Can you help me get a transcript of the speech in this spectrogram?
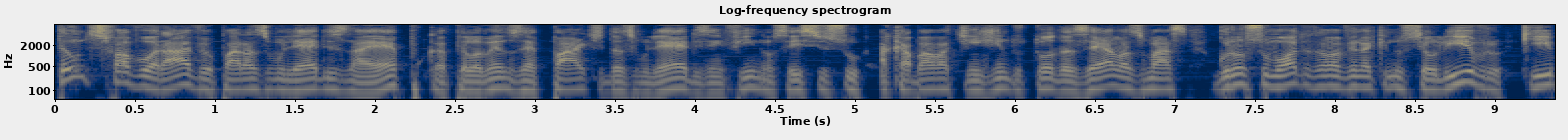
tão desfavorável para as mulheres na época, pelo menos é parte das mulheres, enfim, não sei se isso acabava atingindo todas elas, mas grosso modo eu tava vendo aqui no seu livro que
